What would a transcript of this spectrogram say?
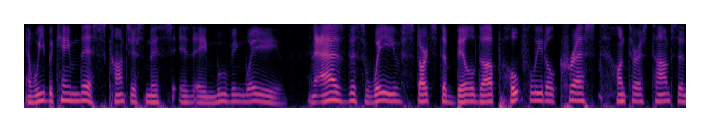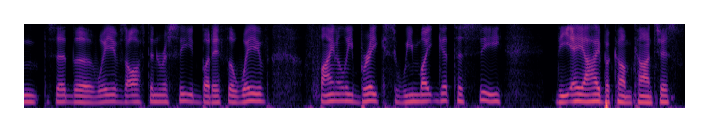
and we became this. Consciousness is a moving wave. And as this wave starts to build up, hopefully it'll crest. Hunter S. Thompson said the waves often recede, but if the wave finally breaks, we might get to see the AI become conscious.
